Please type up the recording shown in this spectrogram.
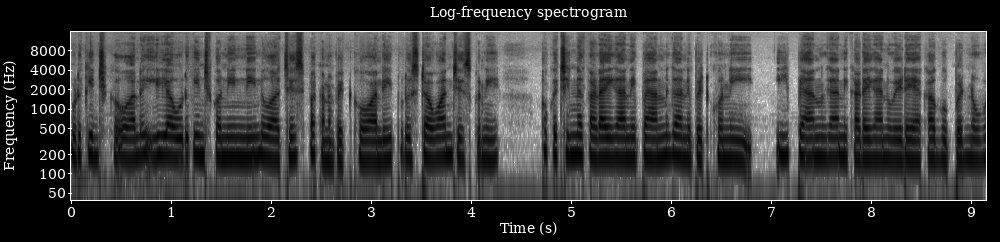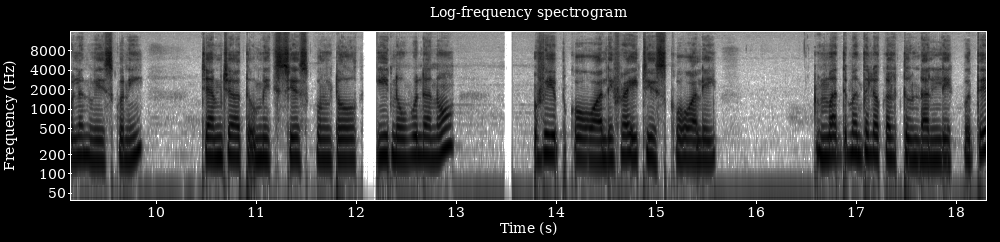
ఉడికించుకోవాలి. ఇలా ఉడికించుకొని నీళ్ళు వచ్చేసి పక్కన పెట్టుకోవాలి. ఇప్పుడు స్టవ్ ఆన్ చేసుకుని ఒక చిన్న కడాయి కానీ ప్యాన్ కానీ పెట్టుకొని ఈ ప్యాన్ కానీ కడాయి కానీ వేడయ్యాక గుప్పెడు నువ్వులను వేసుకొని చెంచాతో మిక్స్ చేసుకుంటూ ఈ నువ్వులను వేపుకోవాలి ఫ్రై చేసుకోవాలి. మధ్య మధ్యలో కలుపుతుండాలి లేకపోతే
